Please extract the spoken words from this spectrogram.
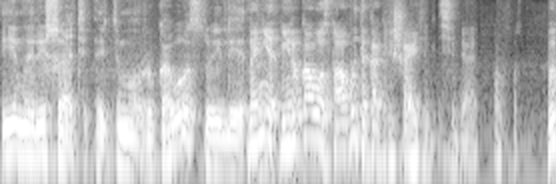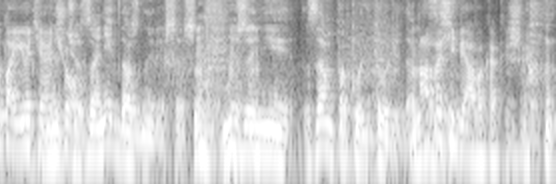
им и решать, этому руководству или... да нет, не руководство, а вы-то как решаете для себя этот вопрос? Вы поете о Мы чем? что, за них должны решать? что? Мы же не зам по культуре. А за себя вы как решаете?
